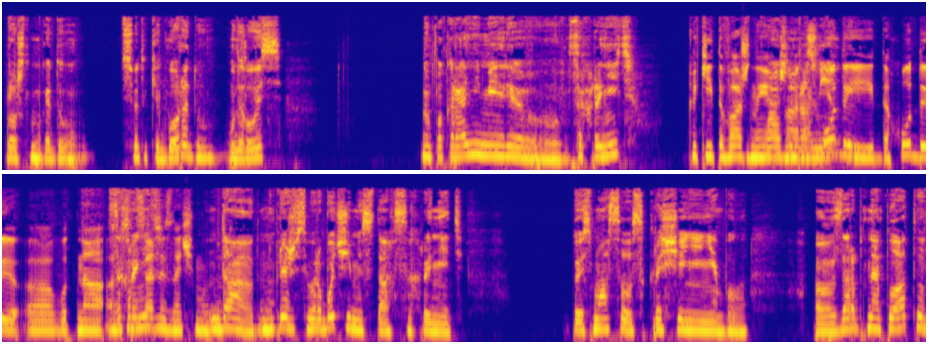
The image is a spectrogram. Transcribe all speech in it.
прошлом году, все-таки городу удалось, ну, по крайней мере, сохранить какие-то важные, важные расходы моменты. и доходы э, вот на сохранить, социально значимые. Да, ну прежде всего рабочие места сохранить. То есть массового сокращения не было. Э, заработная плата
